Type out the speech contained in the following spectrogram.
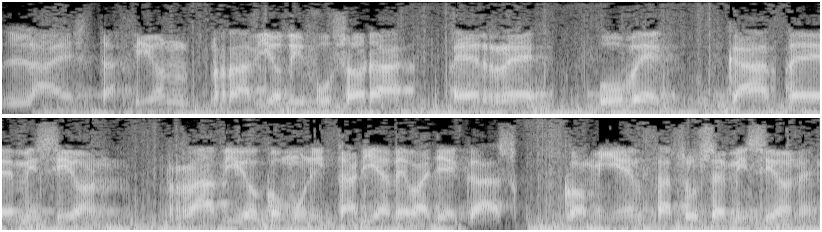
La estación radiodifusora RVK de emisión, Radio Comunitaria de Vallecas, comienza sus emisiones.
